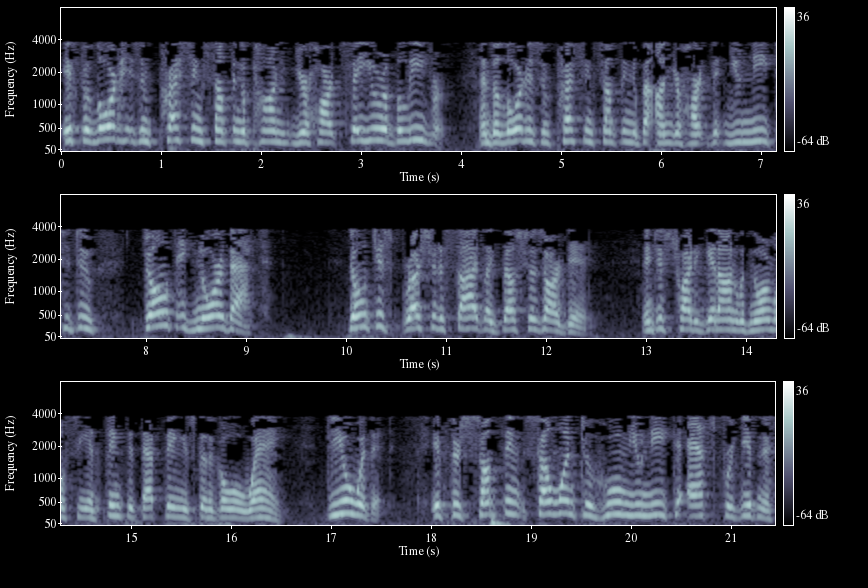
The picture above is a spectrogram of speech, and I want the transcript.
If the Lord is impressing something upon your heart, say you're a believer, and the Lord is impressing something on your heart that you need to do, don't ignore that. Don't just brush it aside like Belshazzar did and just try to get on with normalcy and think that that thing is going to go away. Deal with it. If there's something, someone to whom you need to ask forgiveness,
